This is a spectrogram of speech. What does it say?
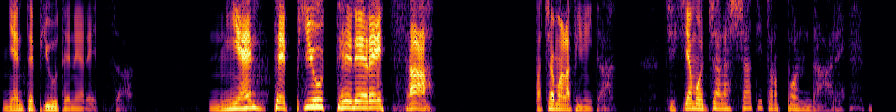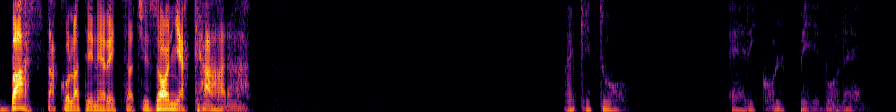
niente più tenerezza, niente più tenerezza! Facciamola finita. Ci siamo già lasciati troppo andare. Basta con la tenerezza, Cesonia cara. Anche tu eri colpevole.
